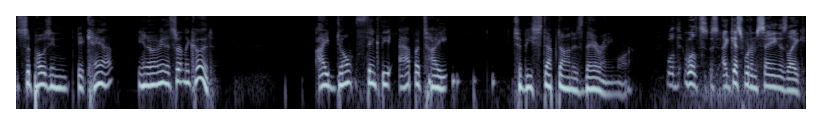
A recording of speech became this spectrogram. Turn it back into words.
supposing it can't. You know, what I mean, it certainly could. I don't think the appetite to be stepped on is there anymore. well well i guess what i'm saying is like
